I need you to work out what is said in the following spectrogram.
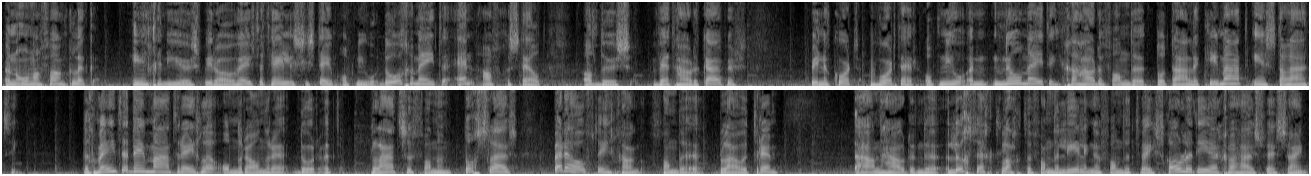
Een onafhankelijk ingenieursbureau heeft het hele systeem opnieuw doorgemeten en afgesteld, al dus wethouder Kuipers. Binnenkort wordt er opnieuw een nulmeting gehouden van de totale klimaatinstallatie. De gemeente neemt maatregelen, onder andere door het plaatsen van een tochtsluis bij de hoofdingang van de blauwe tram. De aanhoudende luchtwegklachten van de leerlingen van de twee scholen die er gehuisvest zijn...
